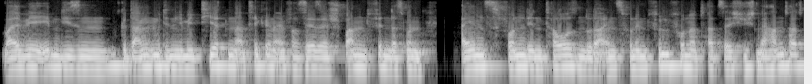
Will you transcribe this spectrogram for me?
weil wir eben diesen Gedanken mit den limitierten Artikeln einfach sehr, sehr spannend finden, dass man eins von den 1000 oder eins von den 500 tatsächlich in der Hand hat,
